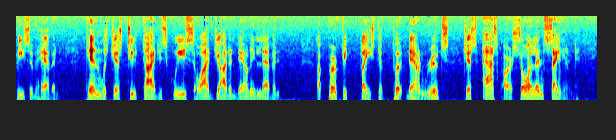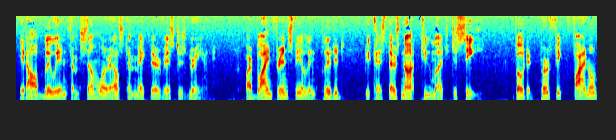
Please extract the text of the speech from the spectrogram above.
piece of heaven. Ten was just too tight to squeeze, so I jotted down eleven. A perfect place to put down roots. Just ask our soil and sand. It all blew in from somewhere else to make their vistas grand. Our blind friends feel included because there's not too much to see. Voted perfect final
